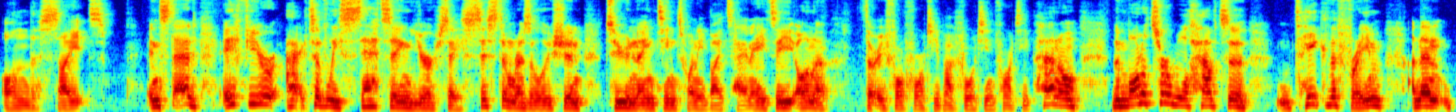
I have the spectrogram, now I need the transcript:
on the sides. Instead, if you're actively setting your, say, system resolution to 1920 by 1080 on a 3440 by 1440 panel, the monitor will have to take the frame and then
